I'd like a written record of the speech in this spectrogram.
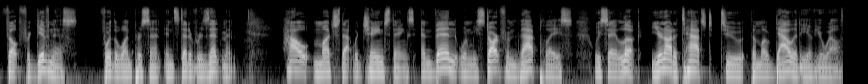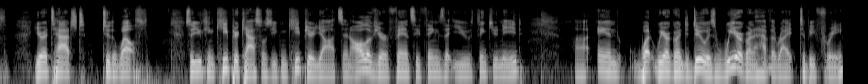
felt forgiveness for the 1% instead of resentment how much that would change things. And then when we start from that place, we say, look, you're not attached to the modality of your wealth, you're attached to the wealth. So you can keep your castles, you can keep your yachts, and all of your fancy things that you think you need. Uh, and what we are going to do is we are going to have the right to be free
